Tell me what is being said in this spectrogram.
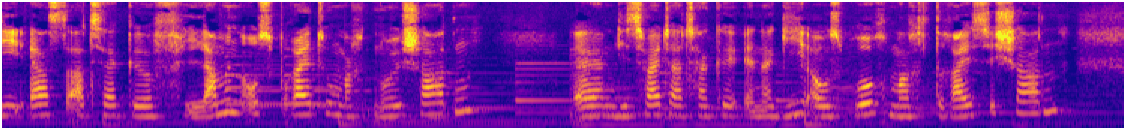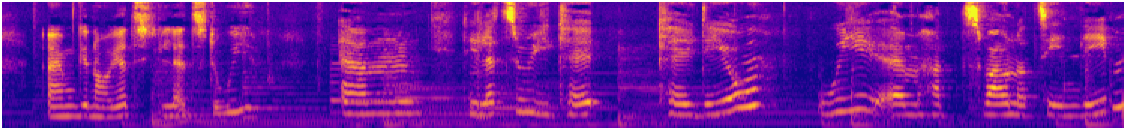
Die erste Attacke Flammenausbreitung macht 0 Schaden. Ähm, die zweite Attacke Energieausbruch macht 30 Schaden. Ähm, genau, jetzt die letzte Wii. Ähm, die letzte Wii, Kel Keldeo Wii, ähm, hat 210 Leben.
